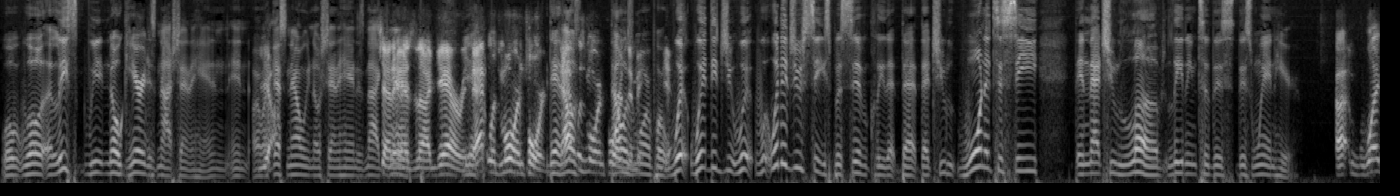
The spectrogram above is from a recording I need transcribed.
Well, well, at least we know Garrett is not Shanahan, and, and yeah. I guess now we know Shanahan is not. Shanahan's Garrett. not Garrett. Yeah. That was more important. Yeah, that, that was, was, more important. That was more important. Yes. What, what did you what, what did you see specifically that that that you wanted to see, and that you loved leading to this this win here? Uh, what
